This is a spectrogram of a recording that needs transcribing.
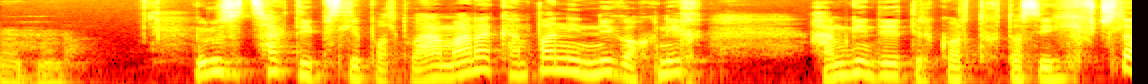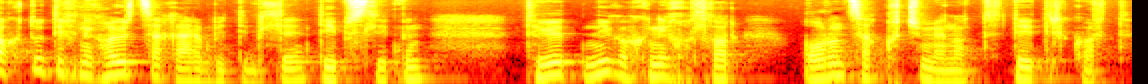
Аа. Ерөөсөө цаг Deep Sleep болдгоо. А манай компани нэг охиных хамгийн дээд рекорд тогтоосон. Ихэвчлэн охтуудынх нэг 2 цаг гарan бит юм блэ. Deep Sleep нь. Тэгээд нэг охиных болохоор 3 цаг 30 минут дээд рекорд.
